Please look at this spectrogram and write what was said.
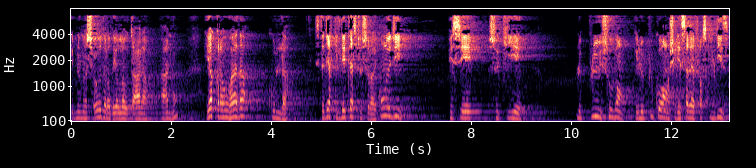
Ibn Mas'ud radiyallahu ta'ala anhu yakrahu hadha kulla. C'est-à-dire qu'il déteste cela. Et qu'on le dit, et c'est ce qui est le plus souvent et le plus courant chez les salafs lorsqu'ils disent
